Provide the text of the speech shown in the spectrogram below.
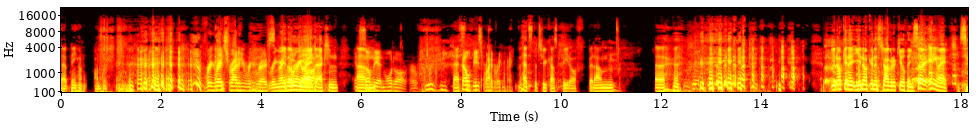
uh, being on on a ring wraith, ring race riding ring wraith. ring wraith on Oh, ring God. wraith action. In Um, Soviet Mordor, That's Felbeast right ring wraith. that's the two cusp beat off. But um, uh, you're not gonna you're not gonna struggle to kill things. So anyway, so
